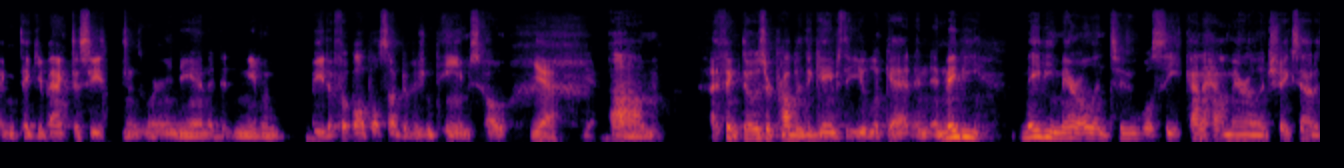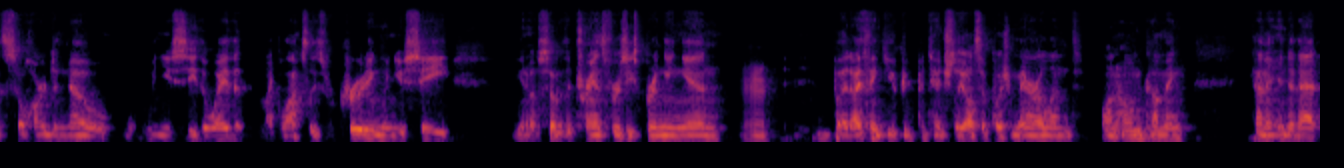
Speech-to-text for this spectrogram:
I can take you back to seasons where Indiana didn't even beat a football bowl subdivision team. So yeah, yeah. Um, I think those are probably the games that you look at, and and maybe maybe Maryland too. We'll see kind of how Maryland shakes out. It's so hard to know when you see the way that Mike Locksley's recruiting, when you see, you know, some of the transfers he's bringing in. Mm-hmm. But I think you could potentially also push Maryland on homecoming kind of into that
